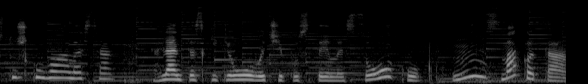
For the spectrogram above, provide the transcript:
стушкувалася. Гляньте, скільки овочі пустили соку, М, смакота.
